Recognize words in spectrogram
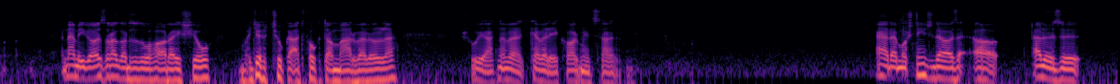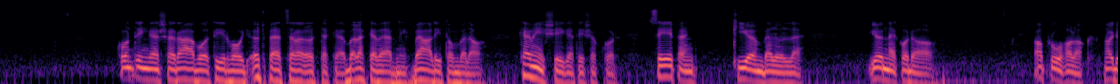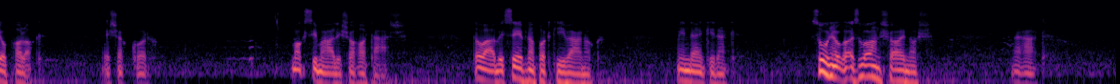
nem igaz, ragadozó halra is jó, vagy öt csukát fogtam már belőle. Súlyát neve, keverék 30 Erre most nincs, de az a előző kontingensre rá volt írva, hogy 5 perccel előtte kell belekeverni, beállítom vele a keménységet, és akkor szépen kijön belőle, jönnek oda apró halak, nagyobb halak, és akkor maximális a hatás. További szép napot kívánok mindenkinek. Szúnyog az van sajnos, de hát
